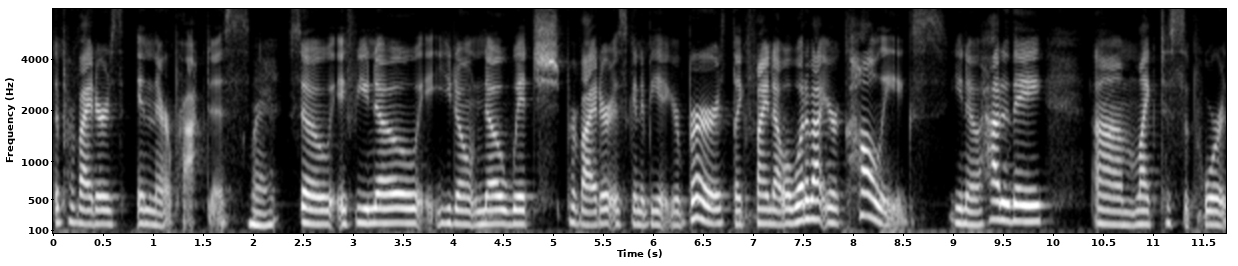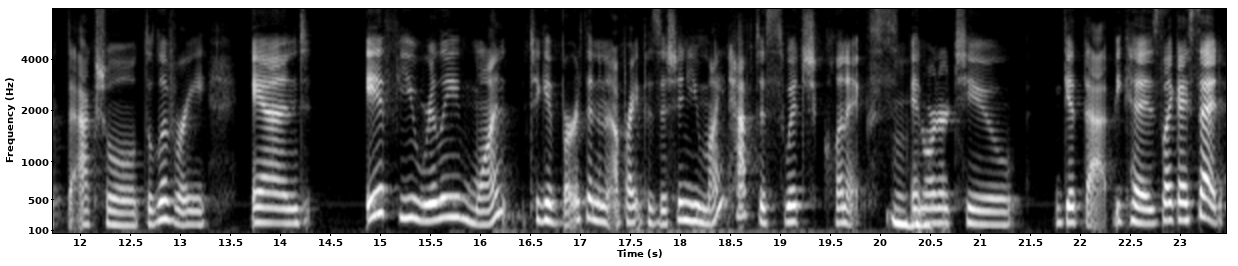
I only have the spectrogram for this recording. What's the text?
the providers in their practice. Right. So if you know you don't know which provider is going to be at your birth, like find out, well, what about your colleagues? You know, how do they um, like to support the actual delivery? And if you really want to give birth in an upright position, you might have to switch clinics mm-hmm. in order to get that. Because, like I said,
